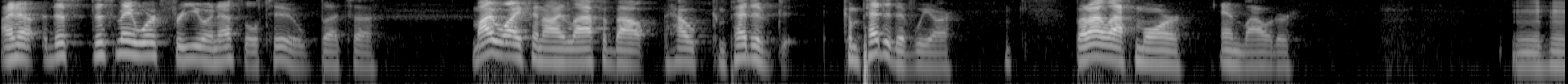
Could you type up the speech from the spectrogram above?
I know this this may work for you and Ethel too, but uh, my wife and I laugh about how competitive competitive we are, but I laugh more and louder. Mm-hmm.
